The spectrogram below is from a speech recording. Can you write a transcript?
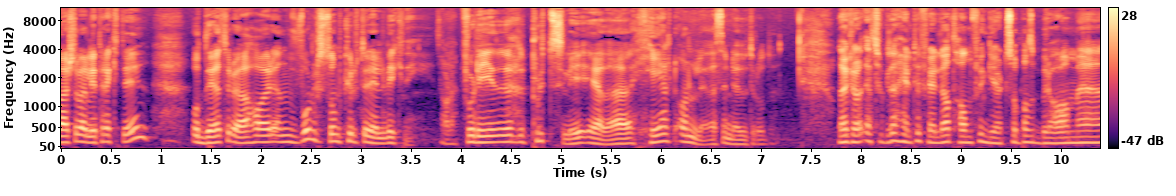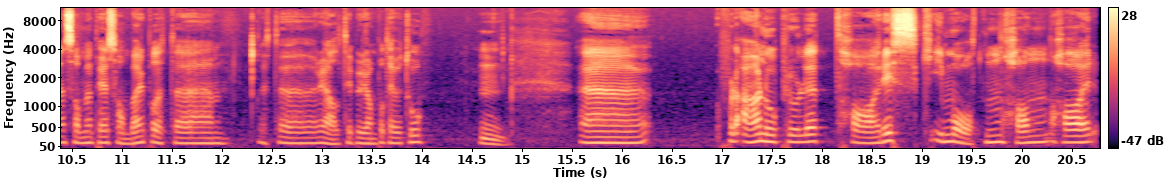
være så veldig prektig. Og det tror jeg har en voldsom kulturell virkning. Fordi plutselig er det helt annerledes enn det du trodde. Det er klart, jeg tror ikke det er helt tilfeldig at han fungerte såpass bra med, sammen med Per Sandberg på dette, dette reality-programmet på TV 2. Mm. Eh, for det er noe proletarisk i måten han har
